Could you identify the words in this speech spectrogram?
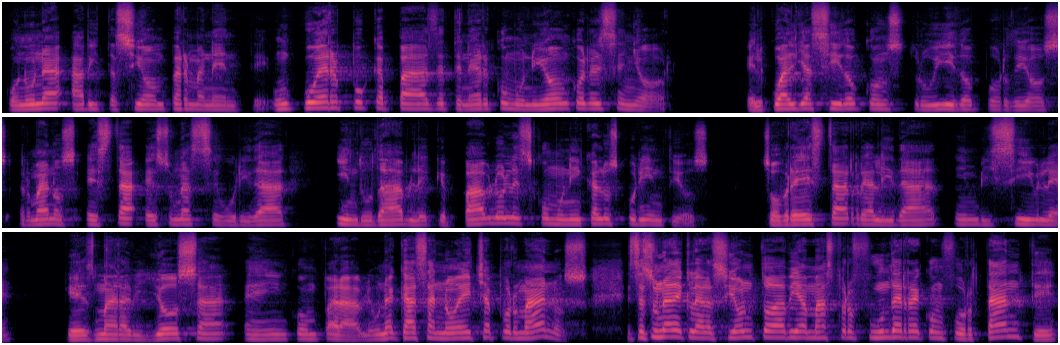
con una habitación permanente, un cuerpo capaz de tener comunión con el Señor, el cual ya ha sido construido por Dios. Hermanos, esta es una seguridad indudable que Pablo les comunica a los corintios sobre esta realidad invisible que es maravillosa e incomparable. Una casa no hecha por manos. Esta es una declaración todavía más profunda y reconfortante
